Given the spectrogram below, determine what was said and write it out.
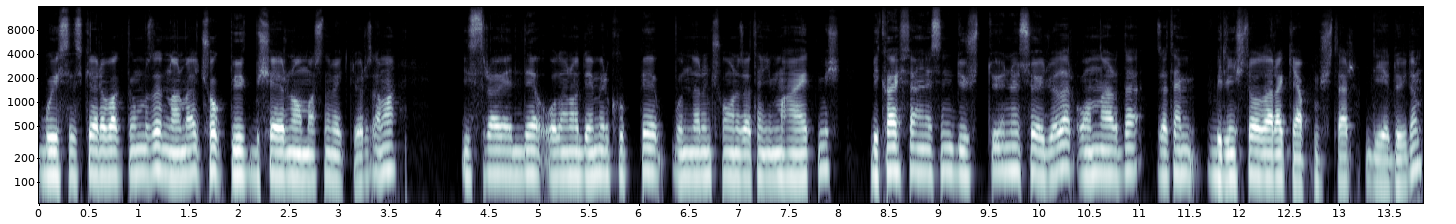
bu istatistiklere baktığımızda normalde çok büyük bir şehrin olmasını bekliyoruz. Ama İsrail'de olan o demir kubbe bunların çoğunu zaten imha etmiş. Birkaç tanesinin düştüğünü söylüyorlar. Onlar da zaten bilinçli olarak yapmışlar diye duydum.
